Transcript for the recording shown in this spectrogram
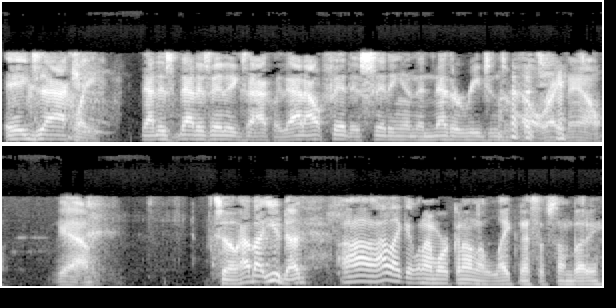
Exactly. That is that is it exactly. That outfit is sitting in the nether regions of hell right now. Yeah. So, how about you, Doug? Uh, I like it when I'm working on a likeness of somebody,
